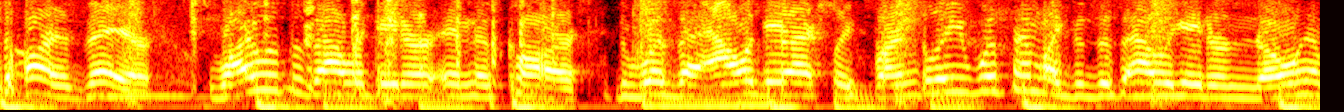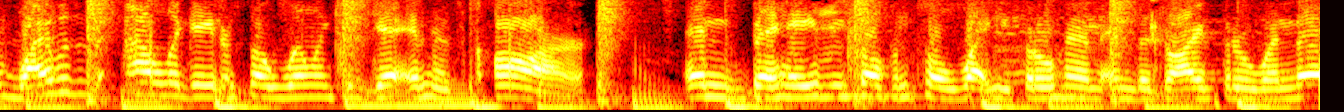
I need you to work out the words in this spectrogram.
start there. Why was this alligator in his car? Was the alligator actually friendly with him? Like, did this alligator know him? Why was this alligator so willing to get in his car and behave mm. himself until what? He threw him in the drive-through window.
